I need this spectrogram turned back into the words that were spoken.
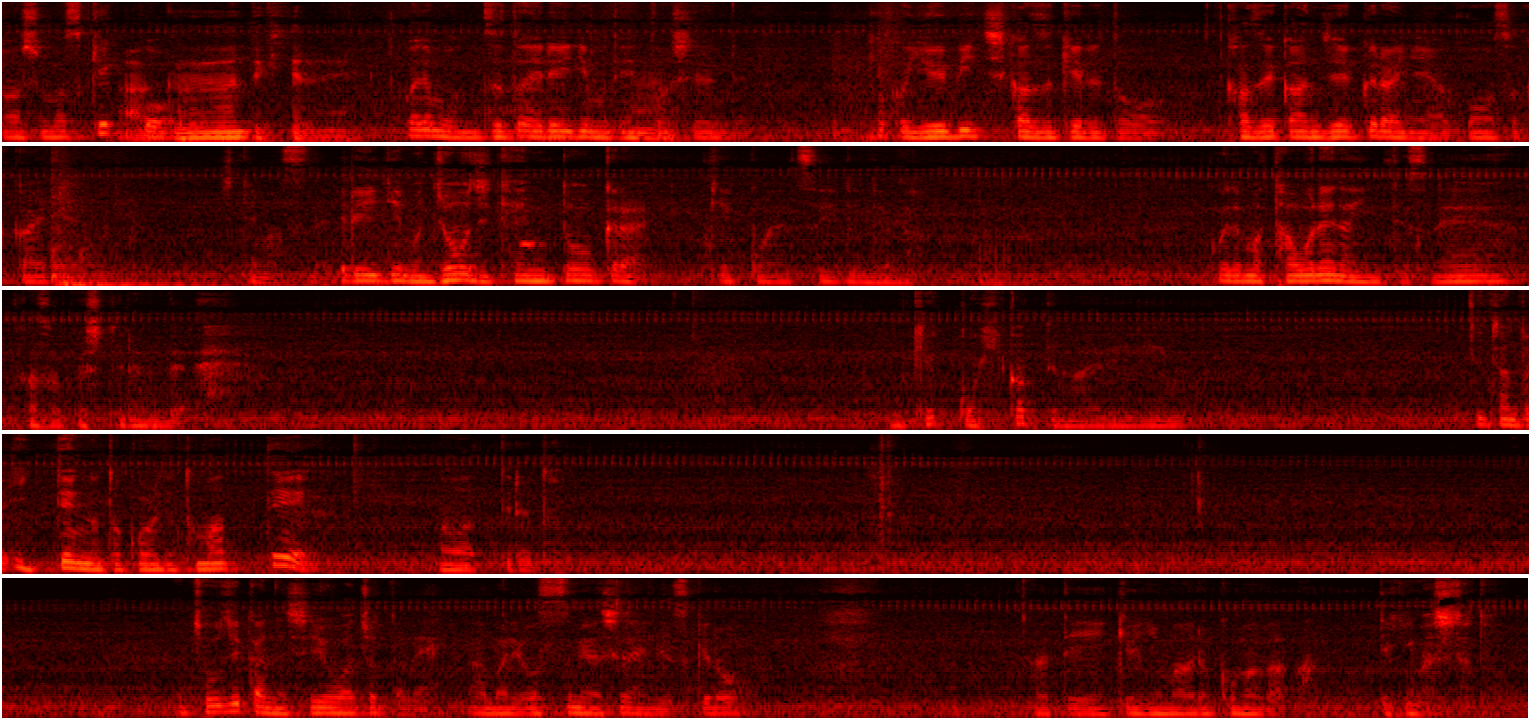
回します。結構。あグ、ーンときてるね。これでもずっと LED も点灯してるんで、結構指近づけると風感じるくらいには高速回転してますね。LED も常時点灯くらい結構ねついてて、これでまあ倒れないんですね。加速してるんで。結構光ってるな LED でちゃんと1点のところで止まって回ってると。長時間の使用はちょっとねあまりおすすめはしないんですけどこうやって永久に回る駒ができましたと。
